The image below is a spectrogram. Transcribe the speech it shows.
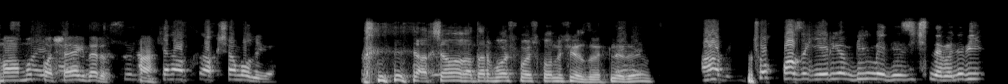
Mahmut Paşa'ya gideriz. sürdürürken Ha. artık akşam oluyor. Akşama kadar boş boş konuşuyoruz öyle Evet. değil mi? Abi çok fazla yön bilmediğiniz için de böyle bir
